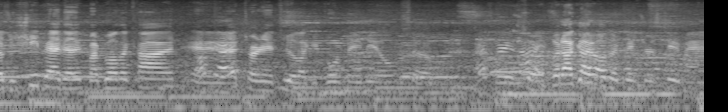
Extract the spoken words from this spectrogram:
There's a sheep head that my brother caught, and Okay. I turned it into like a gourmet meal. So, That's very so nice. but I got other pictures too, man.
